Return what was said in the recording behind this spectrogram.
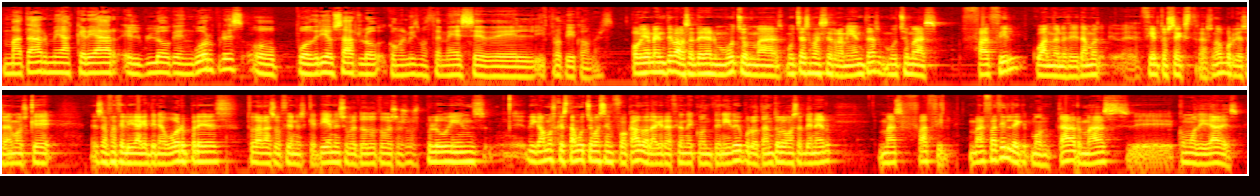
matarme a crear el blog en WordPress o podría usarlo con el mismo CMS del propio e-commerce? Obviamente vamos a tener más, muchas más herramientas, mucho más fácil cuando necesitamos eh, ciertos extras, ¿no? Porque sabemos que esa facilidad que tiene WordPress, todas las opciones que tiene, sobre todo todos esos plugins, eh, digamos que está mucho más enfocado a la creación de contenido y por lo tanto lo vamos a tener más fácil, más fácil de montar, más eh, comodidades.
